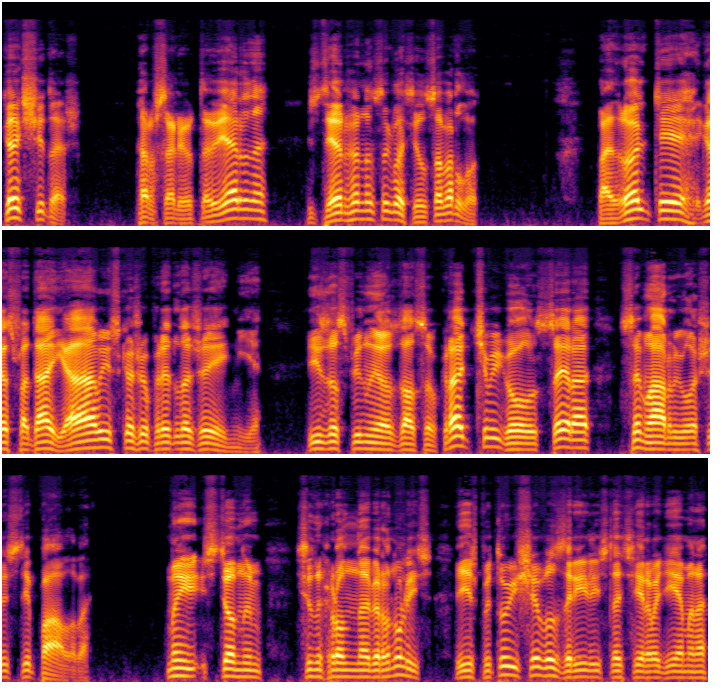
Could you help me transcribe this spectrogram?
как считаешь? Абсолютно верно, сдержанно согласился Варлот. Позвольте, господа, я выскажу предложение. Из-за спины раздался вкрадчивый голос сэра Семарвила Шестипалова. Мы с темным синхронно обернулись и испытующе воззрились на серого демона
